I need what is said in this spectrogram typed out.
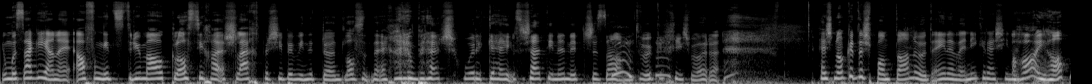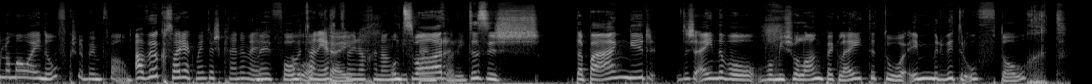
ich muss sagen, ich habe ihn Anfang jetzt dreimal gelassen, ich kann schlecht beschreiben, wie er tönt, ihn nachher, aber er ist verdammt geil, sonst hätte ich ihn nicht gesamt, wirklich, ich schwöre. Hast du noch einen spontanen, weil du einen weniger hast? Aha, ich habe mir noch mal einen aufgeschrieben im Fall. Ah wirklich, sorry, ich gemeint, du hast keinen mehr. Nein, voll oh, okay. zwei nacheinander Und zwar, sorry. das ist der Banger, das ist einer, der, der mich schon lange begleitet und immer wieder auftaucht,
